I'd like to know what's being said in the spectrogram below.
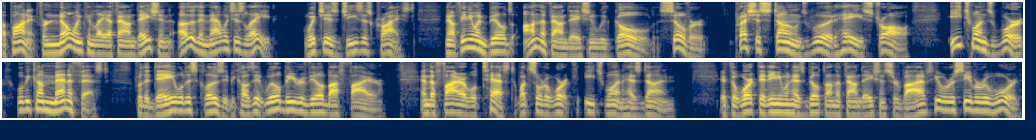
upon it. For no one can lay a foundation other than that which is laid, which is Jesus Christ. Now, if anyone builds on the foundation with gold, silver, precious stones, wood, hay, straw, each one's work will become manifest, for the day will disclose it, because it will be revealed by fire, and the fire will test what sort of work each one has done. If the work that anyone has built on the foundation survives, he will receive a reward.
